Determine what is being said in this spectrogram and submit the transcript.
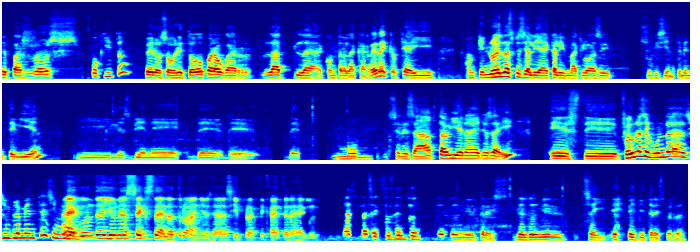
de pass rush poquito, pero sobre todo para jugar la, la- contra la carrera, y creo que ahí, aunque no es la especialidad de Khalil Mack, lo hace suficientemente bien y les viene de, de- de mu- se les adapta bien a ellos ahí. Este, fue una segunda simplemente, Simón. Una segunda y una sexta del otro año, o sea, sí, prácticamente una segunda. Las, las sextas del, do- del 2003, del 2006, eh, 23, perdón.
